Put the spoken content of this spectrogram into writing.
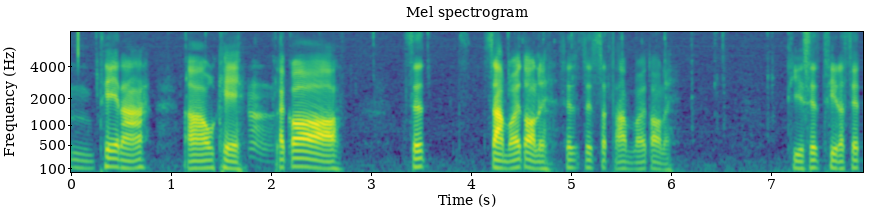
อืม เท่นะ อ่าโอเคอืมแล้วก็เซตสามร้อยต่อเลย เซตเซตสามร้อยต่อเลย ทีเซตทีละเซต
